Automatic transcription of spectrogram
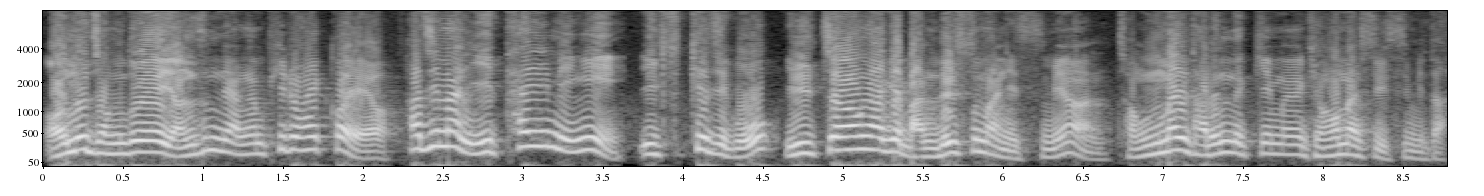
어느 정도의 연습량은 필요할 거예요. 하지만 이 타이밍이 익숙해지고 일정하게 만들 수만 있으면 정말 다른 느낌을 경험할 수 있습니다.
